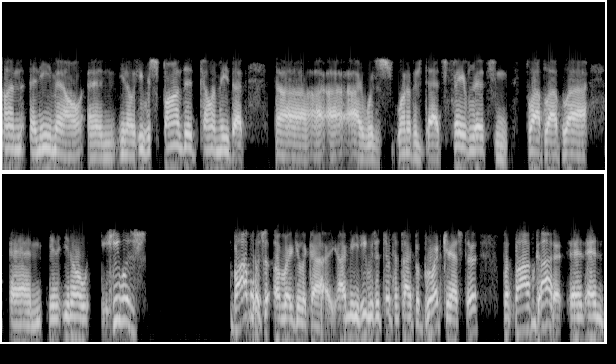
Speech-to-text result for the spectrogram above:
son an email, and you know he responded telling me that uh, I, I was one of his dad's favorites, and blah blah blah. And you know, he was Bob was a regular guy. I mean, he was a different type of broadcaster, but Bob got it. And and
